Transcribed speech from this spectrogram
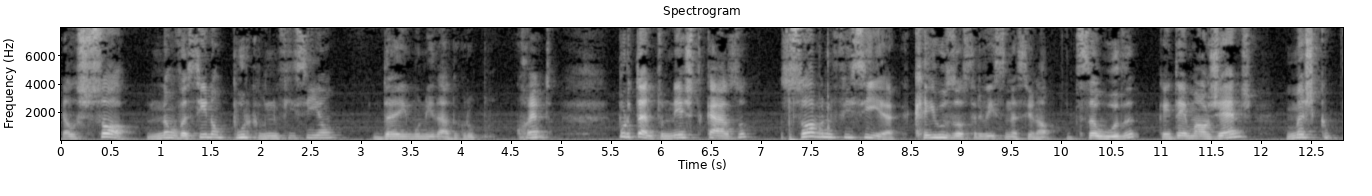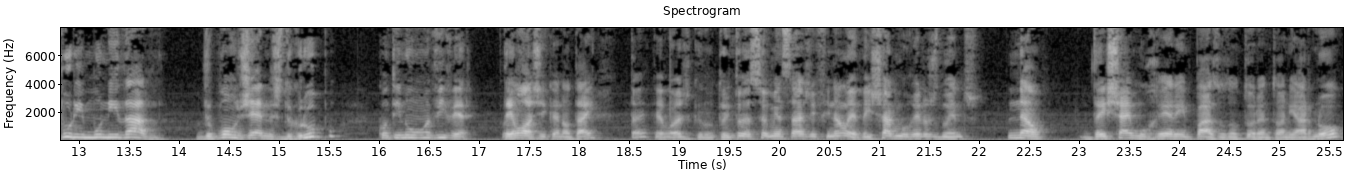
Elas só não vacinam porque beneficiam da imunidade de grupo. Correto? Portanto, neste caso, só beneficia quem usa o Serviço Nacional de Saúde, quem tem maus genes, mas que por imunidade de bons genes de grupo continuam a viver. Tem lógica, não tem? Tem, tem lógica, doutor. Então a sua mensagem final é deixar morrer os doentes. Não. Deixai morrer em paz o Dr. António Arnaud,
